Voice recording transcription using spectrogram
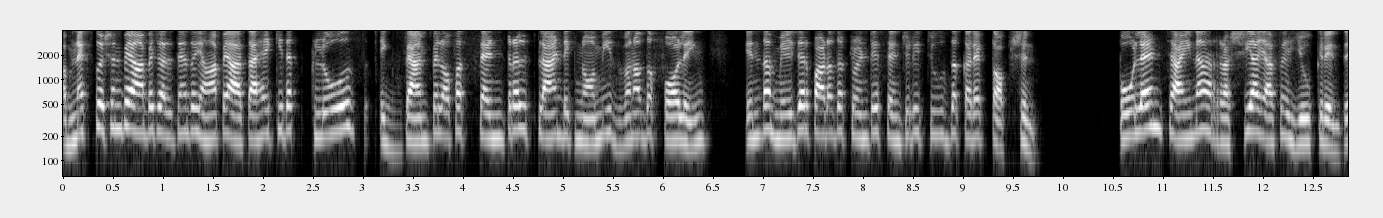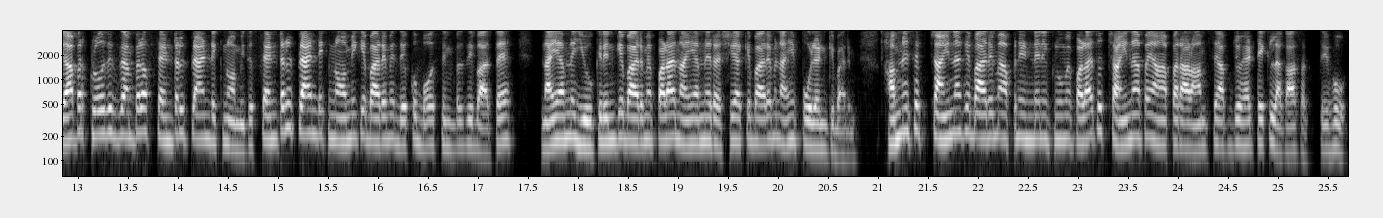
अब नेक्स्ट क्वेश्चन पे यहाँ पे चलते हैं तो यहाँ पे आता है कि the close example of a central plan economy is one of the following in the major part of the twenty century choose the correct option Poland China Russia या फिर यूक्रेन तो यहाँ पर close example of central plan economy तो सेंट्रल प्लान इकोनॉमी के बारे में देखो, बहुत सिंपल सी बात है। ना ही हमने यूक्रेन के बारे में पढ़ा, ना ही हमने रशिया के बारे में, ना ही पोलैंड के बारे में। हमने सिर्फ़ चाइना के बारे में अपने इंडियन इकोनॉमी में पढ़ा है तो चाइना पे यहाँ पर आराम से आप जो है टेक लगा सकते हो।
